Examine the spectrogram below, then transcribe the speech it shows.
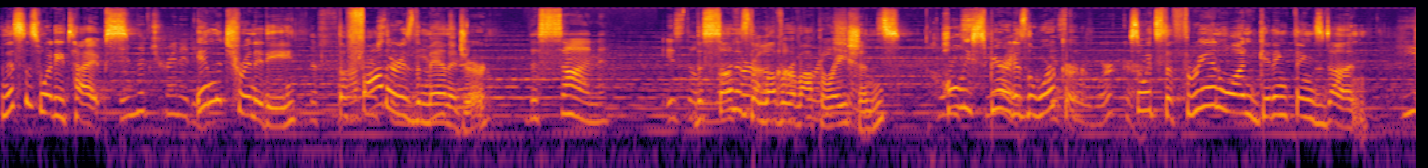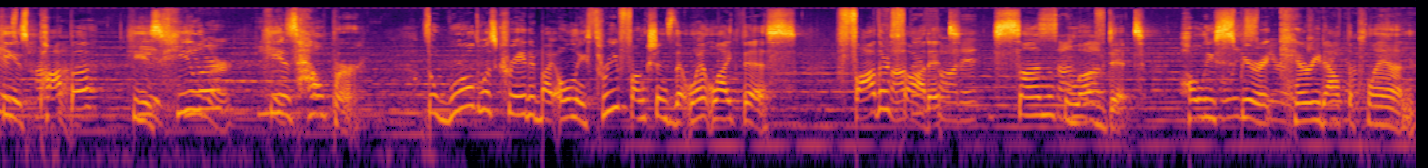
And this is what he types. In the Trinity. In the Trinity, the, the Father is the manager, The Son is the the Son is the lover of operations, Holy Spirit is the worker. worker. So it's the three in one getting things done. He is is Papa. He, He is is healer. He, He is is helper. The world was created by only three functions that went like this Father, Father thought, it, thought it, Son, Son loved loved it, Holy, Spirit, Spirit carried out the plan.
